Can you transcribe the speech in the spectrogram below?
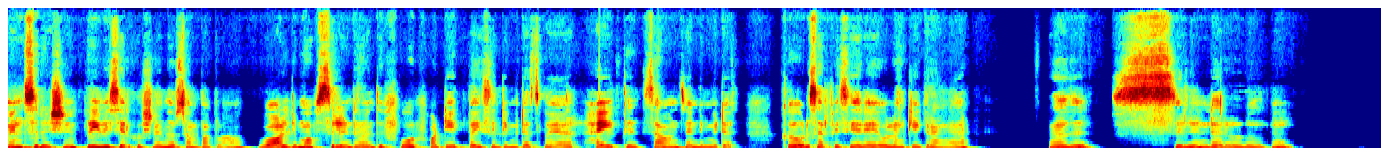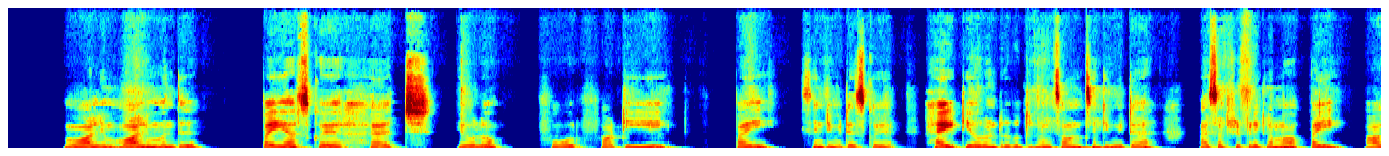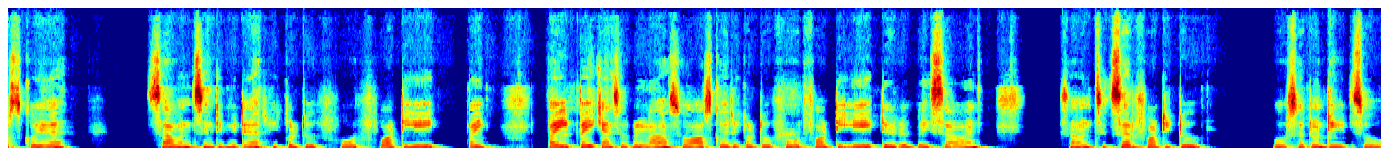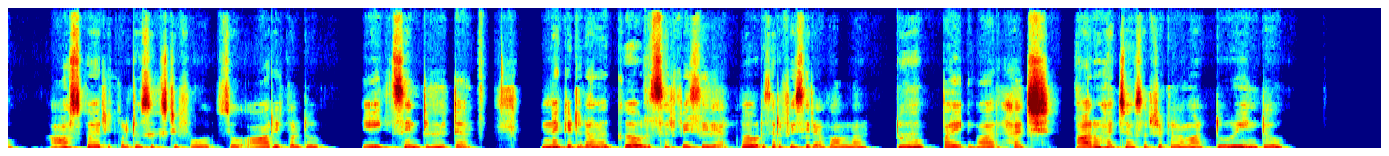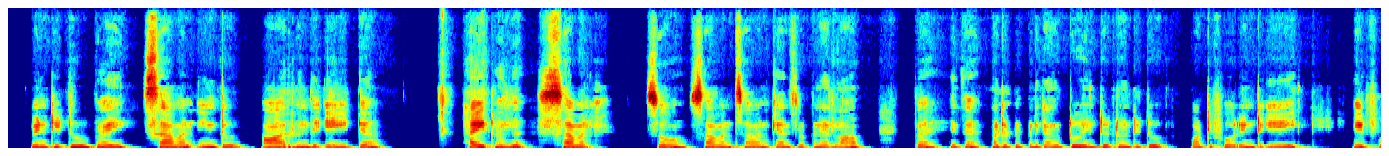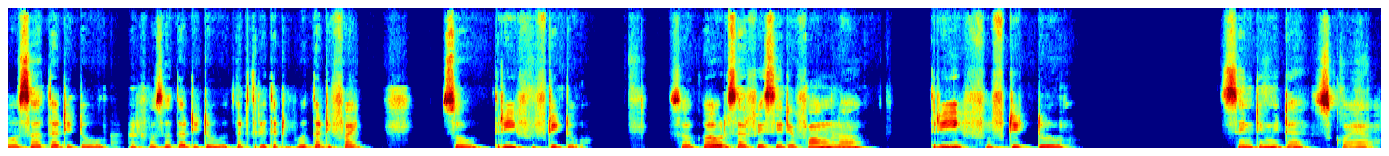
Mensuration previous year question வந்து ஒரு sum பார்க்கலாம். வால்யூம் ஆஃப் சிலிண்டர் வந்து four forty eight pi centimetre square height seven centimetre curved surface area எவ்வளோன்னு கேட்குறாங்க அதாவது சிலிண்டரோட வால்யூம் வால்யூம் வந்து பை ஆர் ஸ்கொயர் ஹெச் எவ்வளோ four forty eight pi centimetre square height எவ்வளோன்றது கொடுத்துருக்காங்க. செவன் சென்டிமீட்டர் அது சப்ஸ்டியூட் பண்ணிக்கலாமா? Pi r square seven centimetre equal to four forty eight pi pi pi cancel பண்ணலாம் so r square equal to four forty eight divided by seven seven six are forty two fours are twenty eight so r square equal to sixty four so r equal to eight centimetre என்ன கேட்டிருக்காங்க curved surface area curved surface area ஃபார்ம்லாம் two pi r h ஆரும் ஹெச்சும் substitute பண்ணலாமா? Two into twenty two by seven into r வந்து eight height வந்து seven so seven seven cancel பண்ணிடலாம். இப்போ இதை மல்டிப்ளை பண்ணிக்காங்க. Two into twenty two forty four into eight eight fours are thirty two eight fours are thirty two thirty three thirty four thirty five so three fifty two so curved surface area formula three fifty two centimetre square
